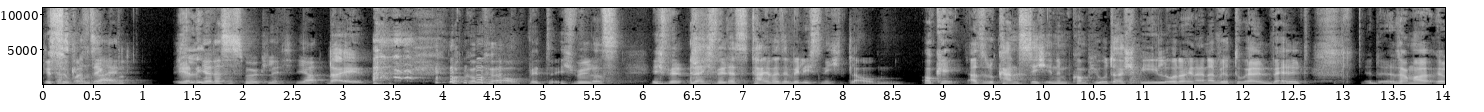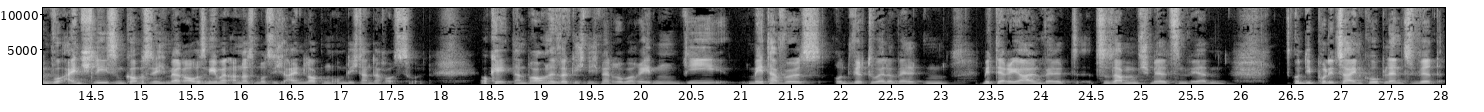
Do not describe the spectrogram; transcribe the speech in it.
Ist das kann denkbar? sein. Ehrlich? Ja, das ist möglich. Ja. Nein. Oh komm, hör auf, bitte. Ich will das, ich will, ich will das, teilweise will ich es nicht glauben. Okay, also du kannst dich in einem Computerspiel oder in einer virtuellen Welt, äh, sag mal, irgendwo einschließen, kommst nicht mehr raus und jemand anders muss sich einloggen, um dich dann da rauszuholen. Okay, dann brauchen wir wirklich nicht mehr darüber reden, wie Metaverse und virtuelle Welten mit der realen Welt zusammenschmelzen werden. Und die Polizei in Koblenz wird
